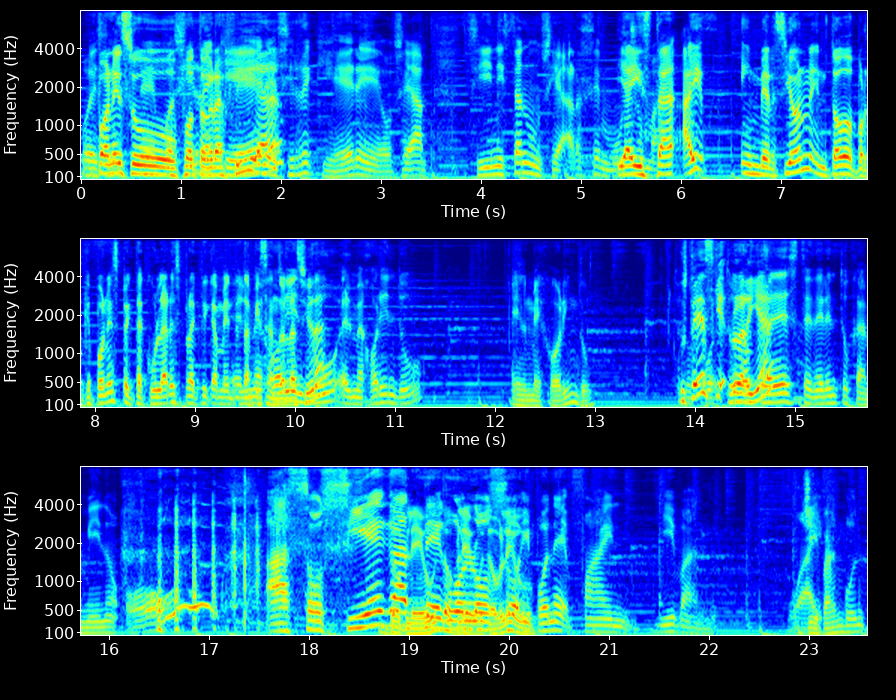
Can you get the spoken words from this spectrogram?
Pues Pone este, su pues fotografía. Sí requiere, O sea, sí necesita anunciarse mucho. Y ahí está. Hay inversión en todo porque pone espectaculares prácticamente tapizando la ciudad. El mejor hindú. El mejor hindú. ¿Ustedes qué lo puedes tener en tu camino. Oh, asociégate goloso y pone find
